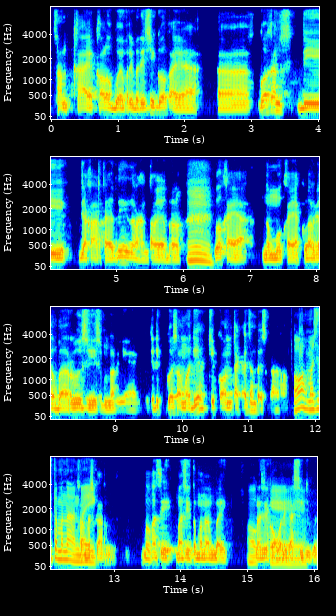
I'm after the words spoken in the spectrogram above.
Sam kayak kalau gue pribadi sih gue kayak eh gue kan di Jakarta ini ngerantau ya bro. Hmm. Gue kayak nemu kayak keluarga baru sih sebenarnya. Jadi gue sama dia keep contact aja sampai sekarang. Oh masih temenan sampai baik. sekarang masih masih temenan baik. Oke. Masih komunikasi juga.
